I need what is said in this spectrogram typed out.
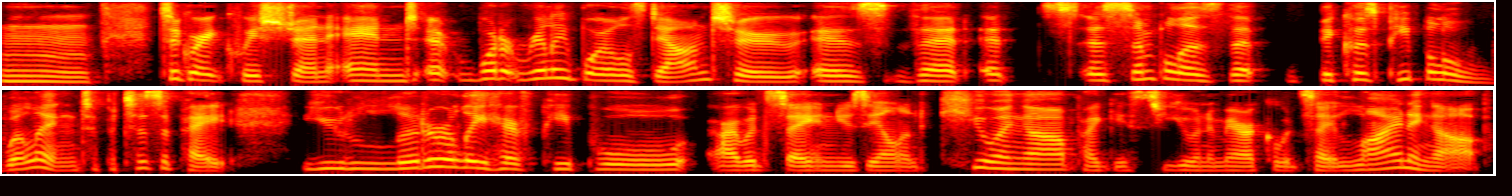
Mm, it's a great question. And it, what it really boils down to is that it's as simple as that because people are willing to participate, you literally have people, I would say in New Zealand, queuing up. I guess you in America would say lining up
